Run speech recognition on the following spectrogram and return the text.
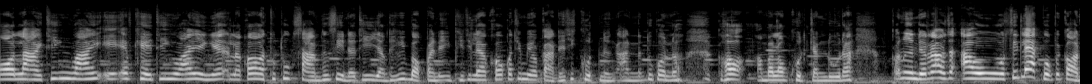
ออนไลน์ทิ้งไว้ AFK ทิ้งไว้อย่างเงี้ยแล้วก็ทุกๆ3-4 นาทีอย่างที่พี่บอกไปใน EP ที่แล้วเขาก็จะมีโอกาสได้ที่ขุดหนึ่งอันนะทุกคนเนาะก็เอามาลองขุดกันดูนะก่อนอื่นเดี๋ยวเราจะเอาซิดแรกปลูกไปก่อน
